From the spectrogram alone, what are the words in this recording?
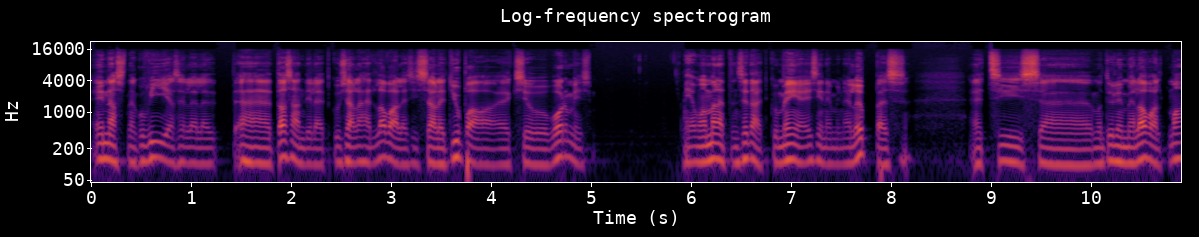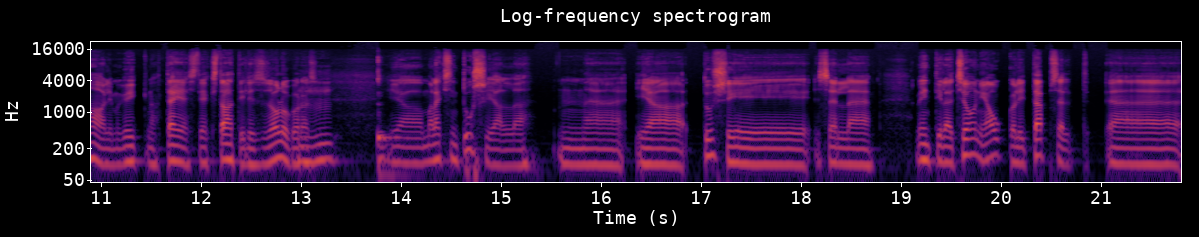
ennast nagu viia sellele äh, tasandile, et kui sa lähed lavale, siis sa oled juba, eks ju, vormis. ja ma mäletan seda, et kui meie esinemine lõppes äh, et siis äh, me tulime lavalt maha, olime kõik noh, täiesti ekstaatilises olukorras mm -hmm. ja ma läksin duši alla mm, äh, ja duši selle ventilatsiooniauk oli täpselt äh,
